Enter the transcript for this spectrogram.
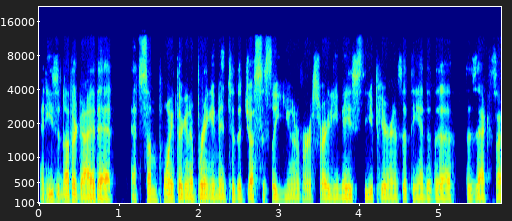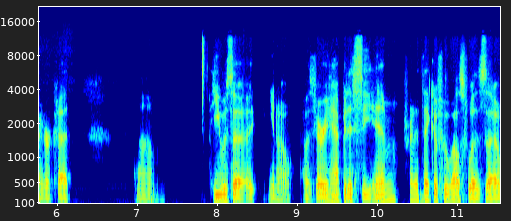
And he's another guy that at some point they're going to bring him into the Justice League universe, right? He makes the appearance at the end of the the Zack Snyder cut. Um, he was a you know I was very happy to see him. trying to think of who else was uh,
